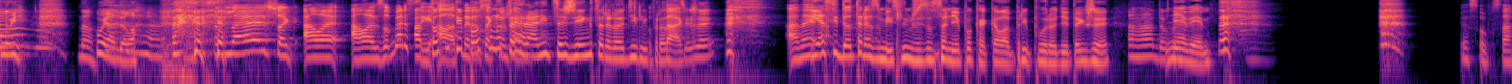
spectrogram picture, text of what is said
Fuj. No. Fuj, Adela. Ne, však, ale, ale zober si. A to sú tie posunuté akože- hranice žien, ktoré rodili proste, Tak. že? A ne, Ja si doteraz myslím, že som sa nepokakala pri pôrode, takže Aha, dobre. neviem. ja som sa...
